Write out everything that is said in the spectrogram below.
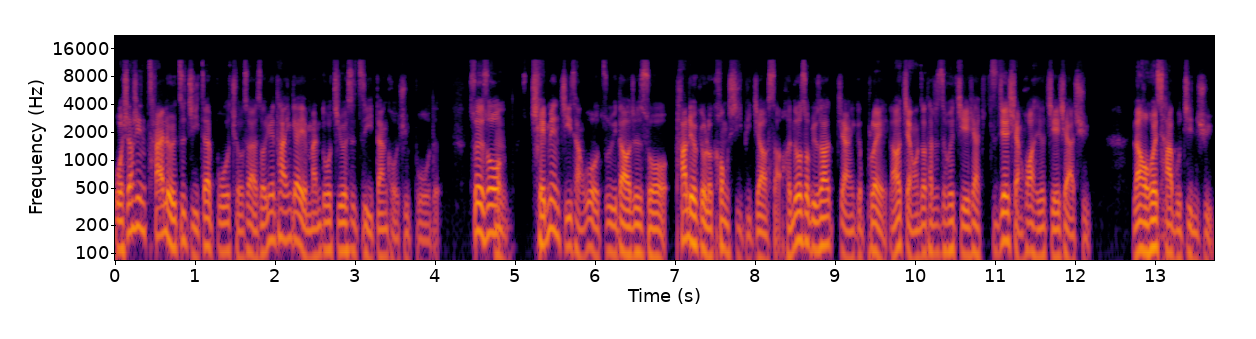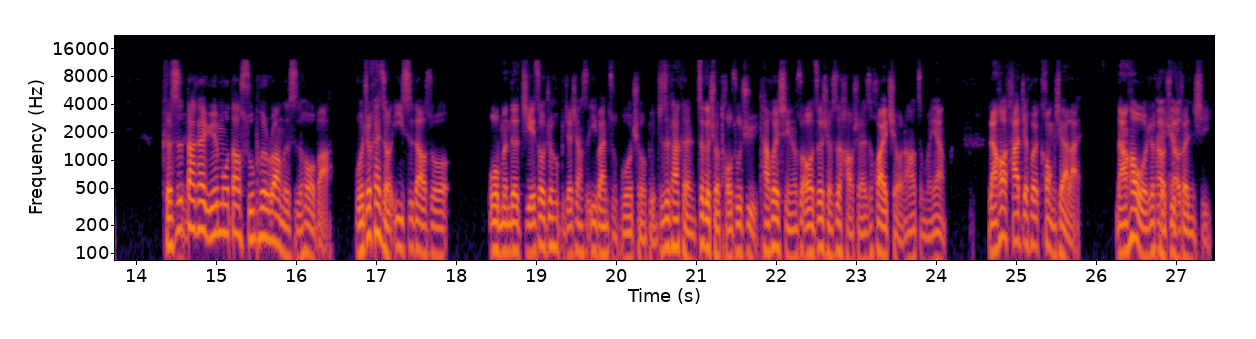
我相信 Tyler 自己在播球赛的时候，因为他应该也蛮多机会是自己单口去播的。所以说前面几场我有注意到，就是说他留给我的空隙比较少。很多时候，比如说他讲一个 play，然后讲完之后，他就是会接下去，直接想话题就接下去，然后我会插不进去。可是大概约摸到 Super Run 的时候吧，我就开始有意识到说，我们的节奏就会比较像是一般主播的球评，就是他可能这个球投出去，他会形容说，哦，这球是好球还是坏球，然后怎么样，然后他就会空下来，然后我就可以去分析。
